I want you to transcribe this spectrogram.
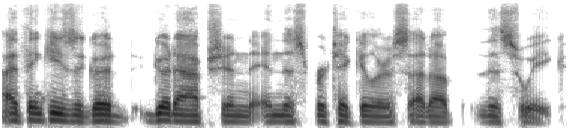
i think he's a good good option in this particular setup this week.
